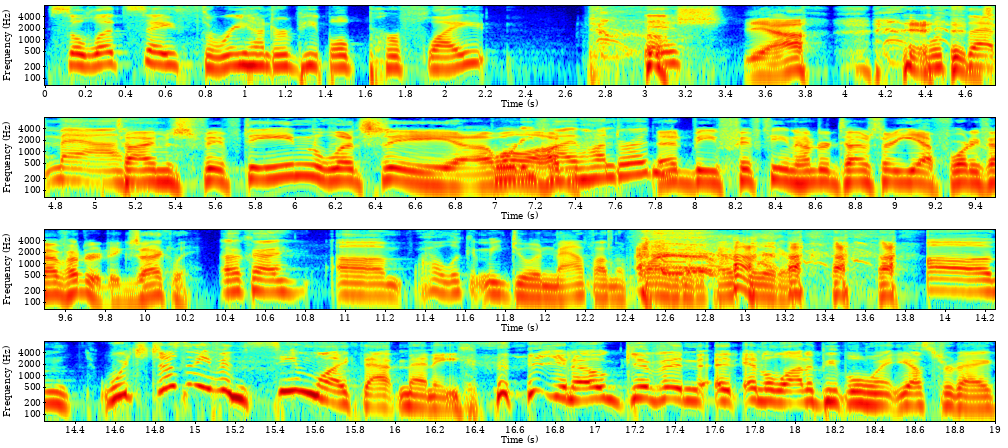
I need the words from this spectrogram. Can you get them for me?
So let's say 300 people per flight ish. Yeah. What's that math? Times 15. Let's see. Uh, well, 4,500? That'd be 1,500 times 30. Yeah, 4,500. Exactly. Okay. Um, wow, look at me doing math on the fly with a calculator. um, which doesn't even seem like that many, you know, given, and a lot of people went yesterday.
